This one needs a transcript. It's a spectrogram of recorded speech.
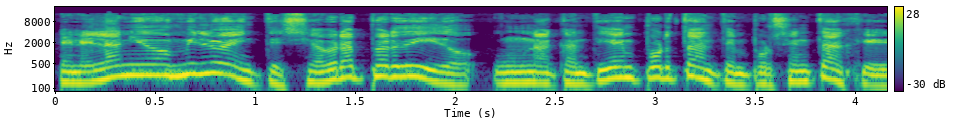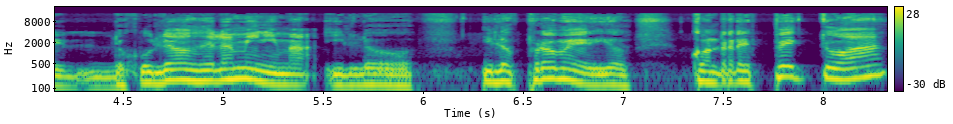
en el año 2020 se habrá perdido una cantidad importante en porcentaje los jubilados de la mínima y, lo, y los promedios con respecto a,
